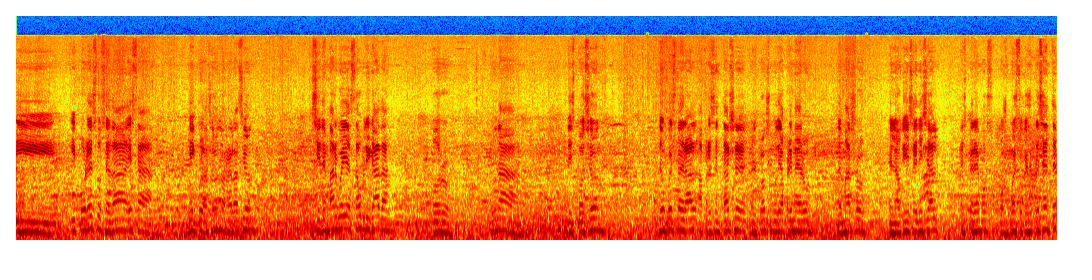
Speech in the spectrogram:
y, y por eso se da esta vinculación o relación. Sin embargo, ella está obligada por una disposición de un juez federal a presentarse el próximo día primero de marzo en la audiencia inicial Esperemos, por supuesto, que se presente.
